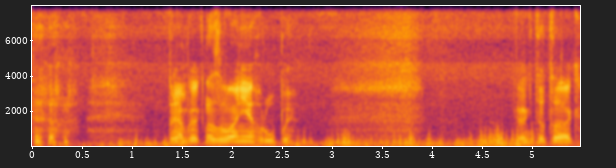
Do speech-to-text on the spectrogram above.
Прям как название группы. Как-то так.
